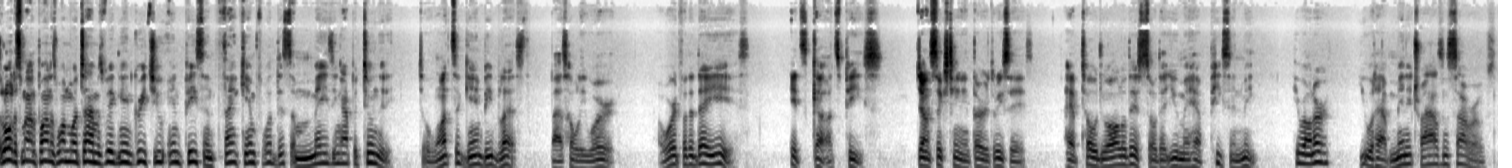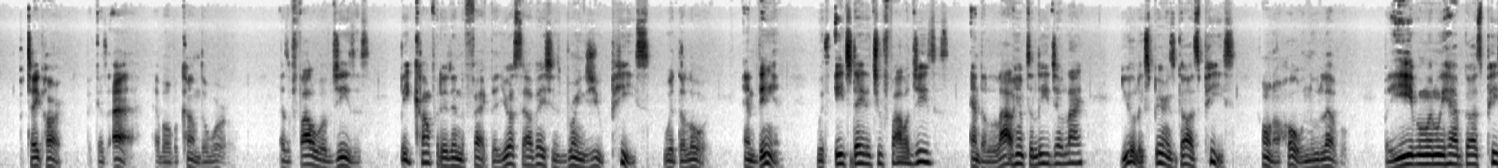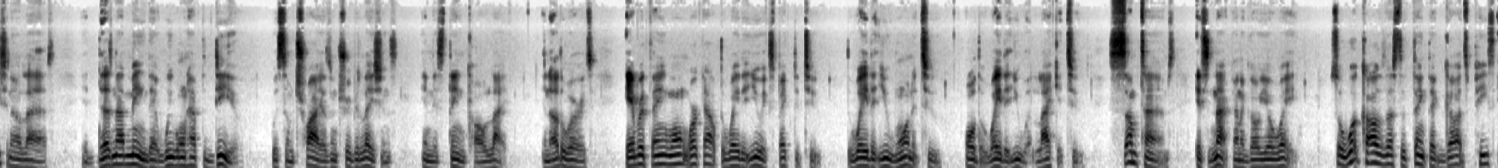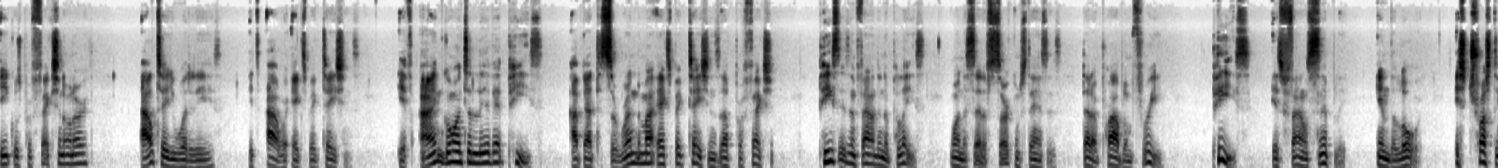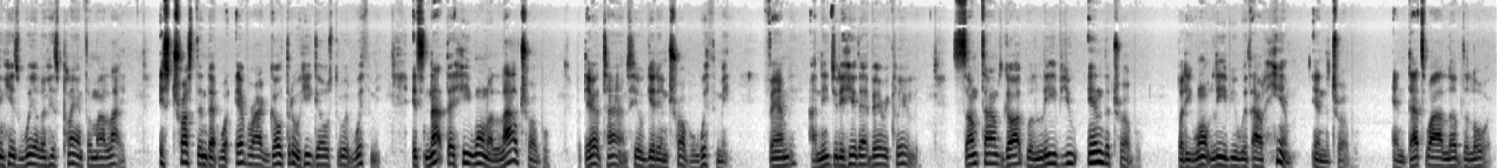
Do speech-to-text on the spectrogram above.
The Lord has smiled upon us one more time as we again greet you in peace and thank Him for this amazing opportunity to once again be blessed by His holy word. Our word for the day is it's God's peace. John 16 and 33 says, I have told you all of this so that you may have peace in me. Here on earth, you will have many trials and sorrows, but take heart because I have overcome the world. As a follower of Jesus, be confident in the fact that your salvation brings you peace with the Lord. And then, with each day that you follow Jesus and allow Him to lead your life, you'll experience God's peace on a whole new level. But even when we have God's peace in our lives, it does not mean that we won't have to deal with some trials and tribulations in this thing called life. In other words, everything won't work out the way that you expect it to the way that you want it to or the way that you would like it to. Sometimes it's not going to go your way. So, what causes us to think that God's peace equals perfection on earth? I'll tell you what it is it's our expectations. If I'm going to live at peace, I've got to surrender my expectations of perfection. Peace isn't found in a place or in a set of circumstances that are problem free. Peace is found simply in the Lord. It's trusting His will and His plan for my life. It's trusting that whatever I go through, He goes through it with me. It's not that He won't allow trouble, but there are times He'll get in trouble with me. Family, I need you to hear that very clearly. Sometimes God will leave you in the trouble, but He won't leave you without Him in the trouble. And that's why I love the Lord,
